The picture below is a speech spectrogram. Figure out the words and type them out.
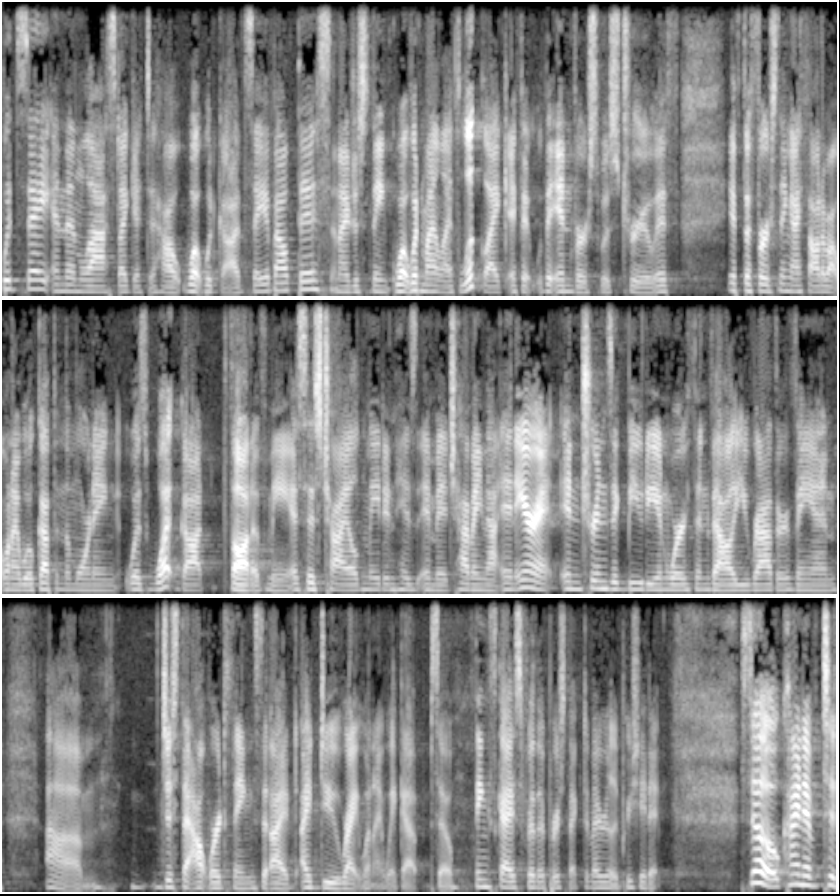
would say, and then last I get to how what would God say about this, and I just think what would my life look like if it, the inverse was true, if if the first thing I thought about when I woke up in the morning was what God thought of me as his child made in his image, having that inerrant, intrinsic beauty and worth and value rather than um, just the outward things that I, I do right when I wake up. So thanks, guys, for the perspective. I really appreciate it. So, kind of to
